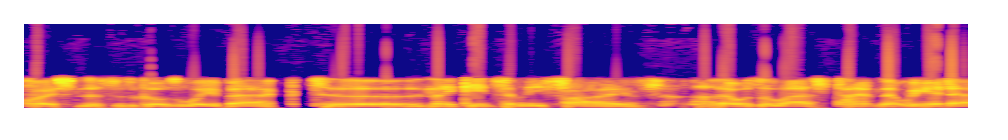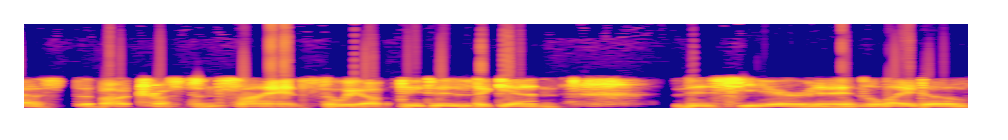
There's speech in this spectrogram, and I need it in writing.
question, this is, goes way back to 1975. Uh, that was the last time that we had asked about trust in science, so we updated it again this year in light of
